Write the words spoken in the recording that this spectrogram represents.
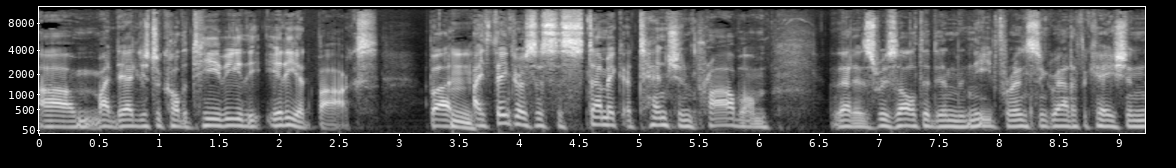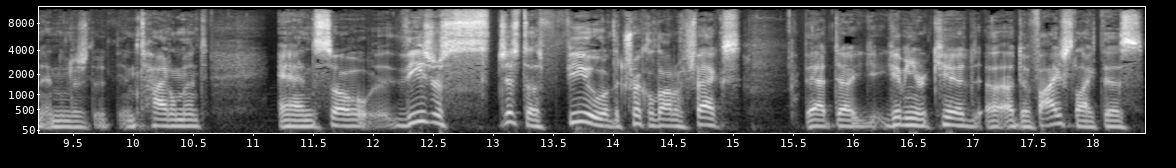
Um, my dad used to call the TV the idiot box. But hmm. I think there's a systemic attention problem that has resulted in the need for instant gratification and there's entitlement. And so these are just a few of the trickle down effects that uh, giving your kid a, a device like this,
